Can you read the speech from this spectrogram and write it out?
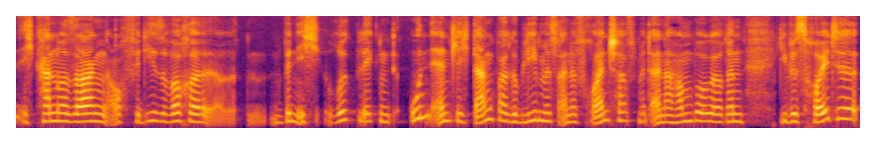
ich kann nur sagen, auch für diese Woche bin ich rückblickend unendlich dankbar geblieben. Es ist eine Freundschaft mit einer Hamburgerin, die bis heute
